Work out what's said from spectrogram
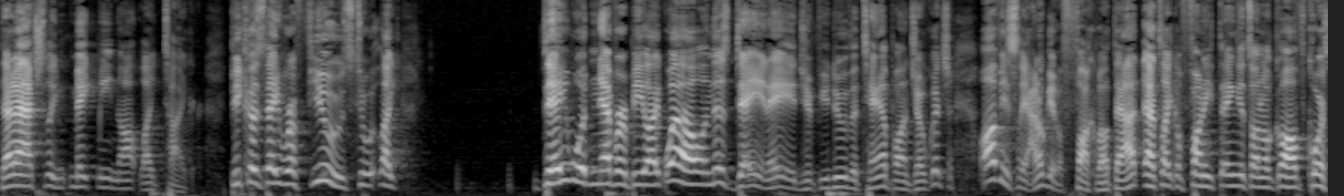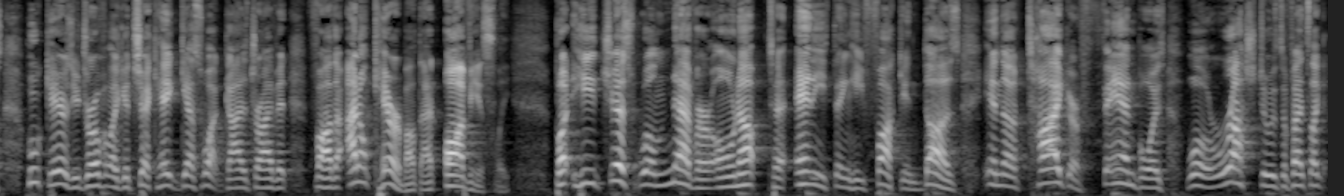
that actually make me not like Tiger because they refuse to like. They would never be like, well, in this day and age, if you do the tampon joke, which obviously I don't give a fuck about that. That's like a funny thing. It's on a golf course. Who cares? You drove it like a chick. Hey, guess what? Guys drive it, father. I don't care about that, obviously but he just will never own up to anything he fucking does. And the Tiger fanboys will rush to his defense, like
